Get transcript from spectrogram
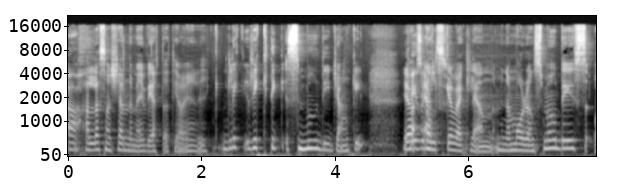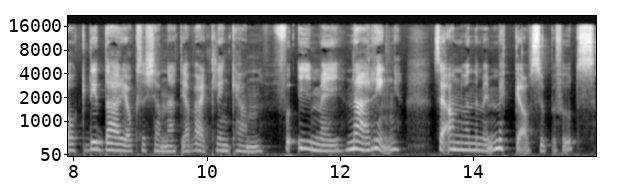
Oh. Alla som känner mig vet att jag är en rik, riktig smoothie-junkie. Jag älskar gott. verkligen mina morgonsmoothies och det är där jag också känner att jag verkligen kan få i mig näring. Så jag använder mig mycket av superfoods.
